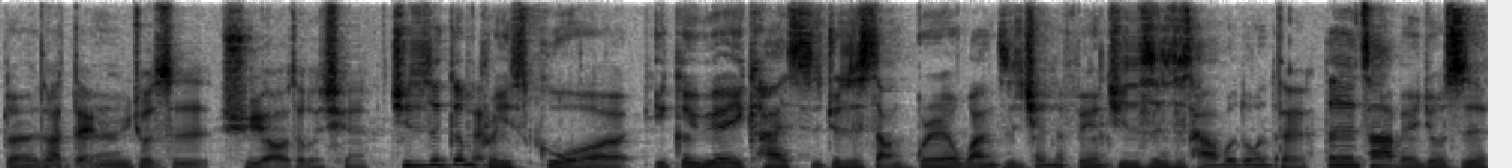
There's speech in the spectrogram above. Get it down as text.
对，对，等于就是需要这个钱。其实跟 preschool 一个月一开始就是上 grade one 之前的费用，其实是是差不多的。对，但是差别就是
